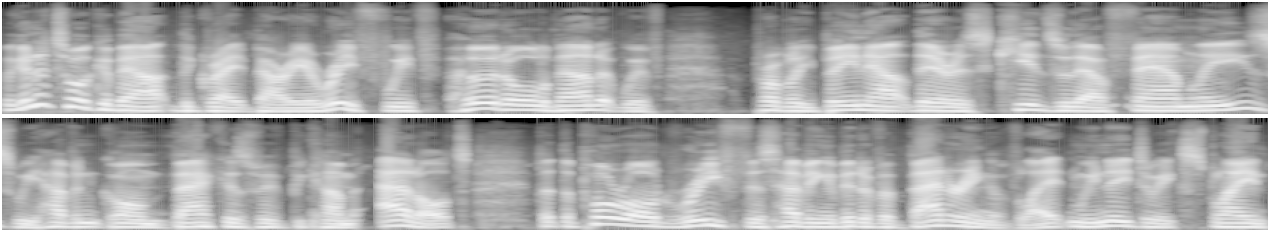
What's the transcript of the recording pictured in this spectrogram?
We're going to talk about the Great Barrier Reef. We've heard all about it. We've probably been out there as kids with our families. We haven't gone back as we've become adults. But the poor old reef is having a bit of a battering of late, and we need to explain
